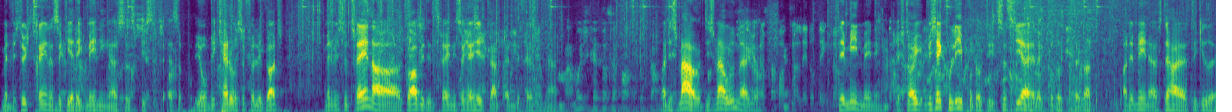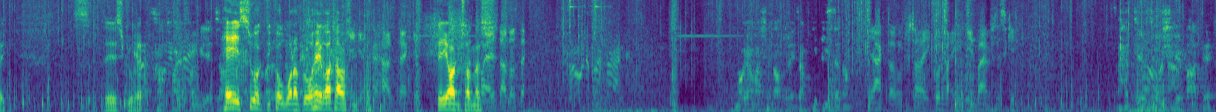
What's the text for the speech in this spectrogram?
Men hvis du ikke træner, så giver det ikke mening at sidde og spise... Altså, jo, det kan du selvfølgelig godt. Men hvis du træner og går op i din træning, så kan jeg helt klart anbefale dem her. Og de smager, de smager udmærket. Det er min mening. Jeg står ikke, hvis jeg ikke kunne lide produktet, så siger jeg heller ikke, produktet er godt. Og det mener jeg også, det, har jeg, det gider jeg ikke. Det er sgu co? Hey Surk.dk, what up bro? Hey Rothausen. Det er i orden, Thomas. Moja ma się dobrze i zamknij pizdę tam. Jak to? Wczoraj kurwa i jebałem wszystkich. A ty jesteś jebany?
